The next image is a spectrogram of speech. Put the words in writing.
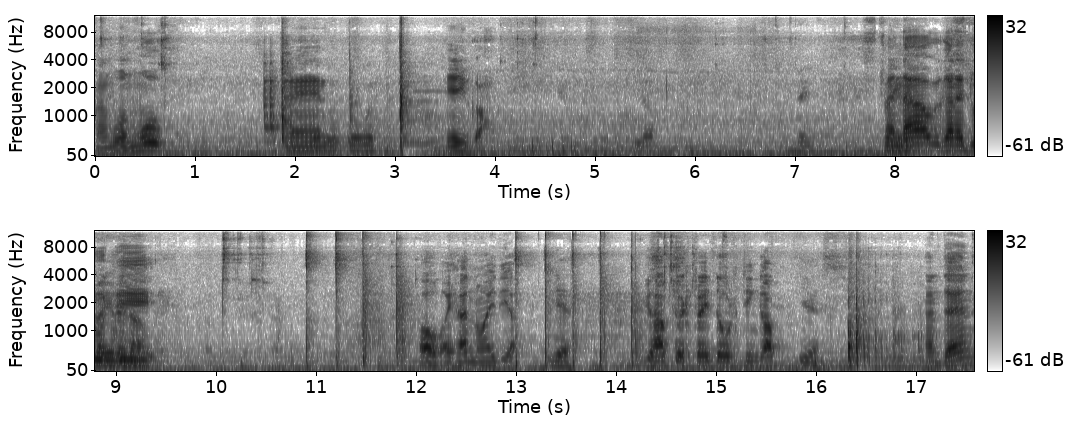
and won't move. And here you go. Straight And now we're gonna do Straight the. Oh, I had no idea. up. Yes, You have to straight those thing up, yes. and then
